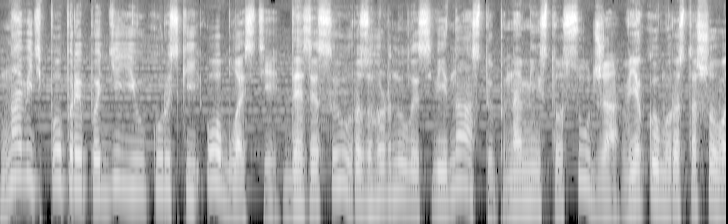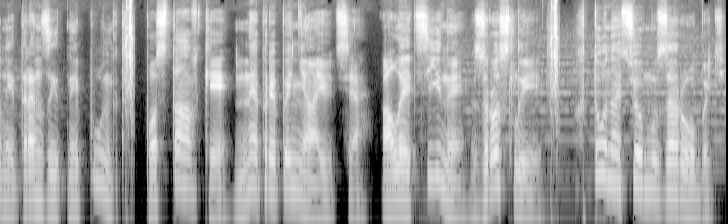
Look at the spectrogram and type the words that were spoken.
Навіть попри події у Курській області, де ЗСУ розгорнули свій наступ на місто Суджа, в якому розташований транзитний пункт, поставки не припиняються. Але ціни зросли. Хто на цьому заробить?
